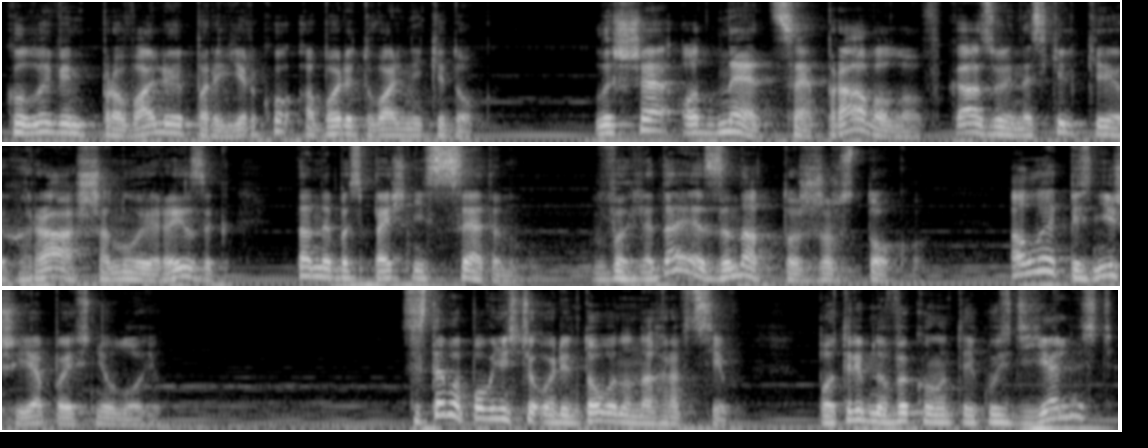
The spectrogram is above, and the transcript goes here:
коли він провалює перевірку або рятувальний кідок. Лише одне це правило вказує, наскільки гра шанує ризик та небезпечність сеттингу. Виглядає занадто жорстоко, але пізніше я поясню логіку. Система повністю орієнтована на гравців. Потрібно виконати якусь діяльність,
